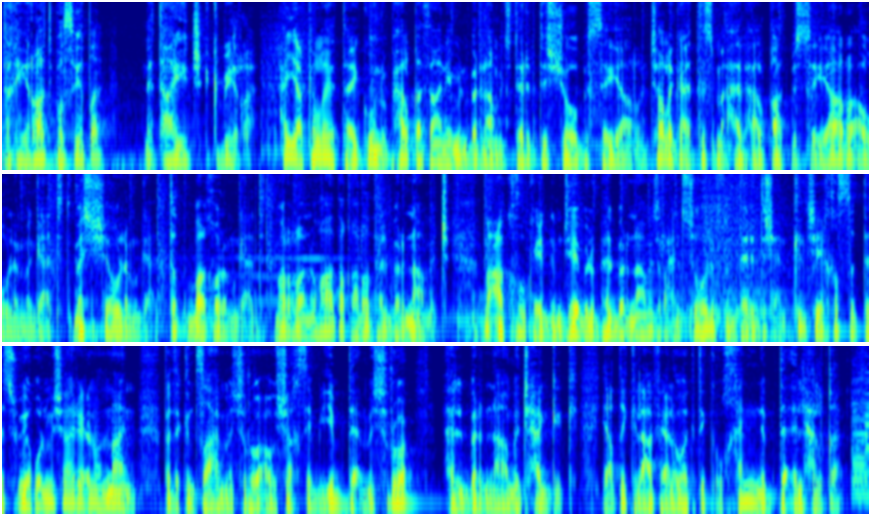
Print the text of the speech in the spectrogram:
تغييرات بسيطة نتائج كبيرة حياك الله يا تايكون بحلقة ثانية من برنامج درد الشو بالسيارة، إن شاء الله قاعد تسمع هالحلقات بالسيارة أو لما قاعد تتمشى ولما قاعد تطبخ ولما قاعد تتمرن وهذا غرض هالبرنامج. معك أخوك عيد المجيبل وبهالبرنامج راح نسولف وندردش عن كل شيء يخص التسويق والمشاريع الأونلاين، فإذا كنت صاحب مشروع أو شخص يبي يبدأ مشروع هالبرنامج حقك. يعطيك العافية على وقتك وخلنا نبدأ الحلقة.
